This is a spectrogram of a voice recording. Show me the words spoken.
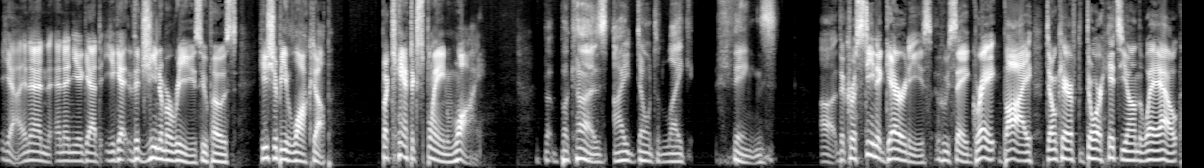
Yeah, and then and then you get you get the Gina Marie's who post he should be locked up, but can't explain why. But because I don't like things. Uh, the Christina Garrity's who say great, bye, don't care if the door hits you on the way out.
